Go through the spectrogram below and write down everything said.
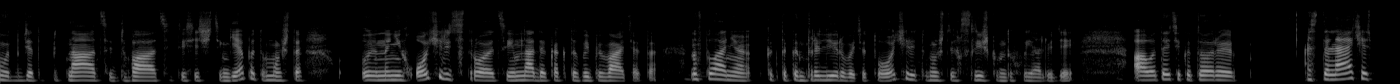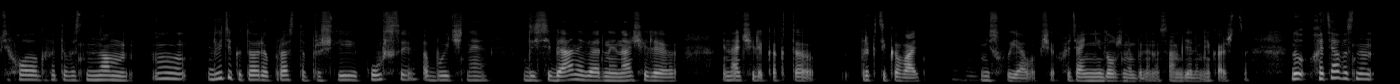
ну, где-то 15-20 тысяч тенге, потому что Э, на них очередь строится, им надо как-то выбивать это. Ну, в плане как-то контролировать эту очередь, потому что их слишком дохуя людей. А вот эти, которые... Остальная часть психологов — это в основном ну, люди, которые просто прошли курсы обычные для себя, наверное, и начали, и начали как-то практиковать ни с хуя вообще. Хотя они не должны были, на самом деле, мне кажется. Ну, хотя в основном...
